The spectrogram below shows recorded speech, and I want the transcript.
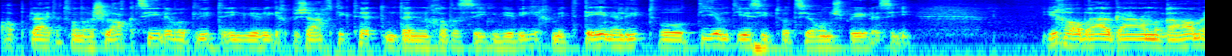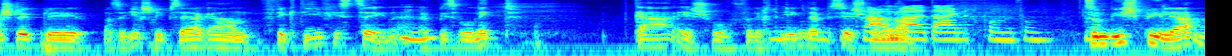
abgeleitet von einer Schlagzeile, die die Leute irgendwie wirklich beschäftigt hat und dann kann das irgendwie wirklich mit den Leuten, die die und die Situation spielen, sein. Ich habe aber auch gerne Rahmenstücke, also ich schreibe sehr gerne fiktive Szenen, mhm. etwas, wo nicht gegeben ist, wo vielleicht mhm. irgendetwas ist. Traumwelt eigentlich vom, vom zum Beispiel, ja.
